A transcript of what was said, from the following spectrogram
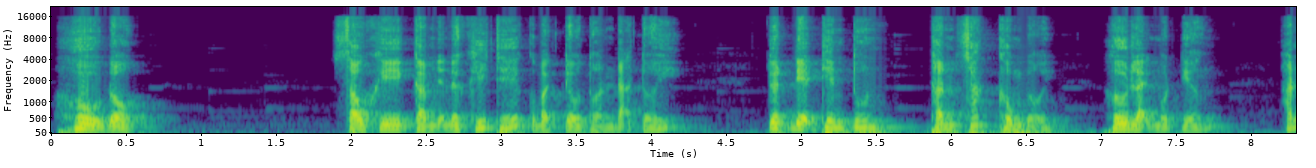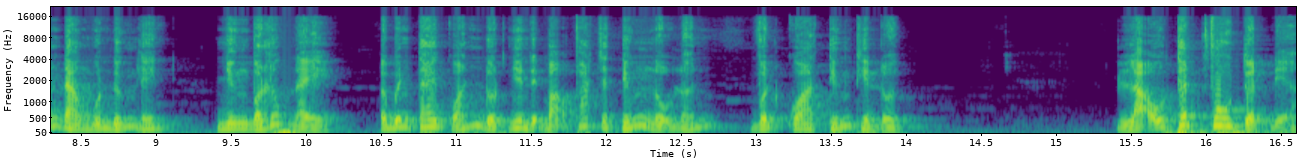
Hồ đồ! Sau khi cảm nhận được khí thế của Bạch Tiểu Thuần đã tới, Tuyệt địa thiên tôn, Thần sắc không đổi, Hư lạnh một tiếng. Hắn đang muốn đứng lên, Nhưng vào lúc này, Ở bên tai quán đột nhiên để bạo phát ra tiếng nổ lớn, Vượt qua tiếng thiên đôi Lão thất phu tuyệt địa,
